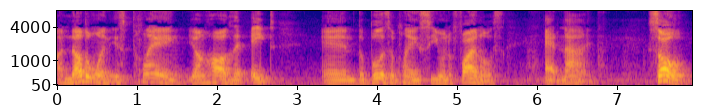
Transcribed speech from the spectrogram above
another one is playing Young Hogs at eight, and the Bullets are playing CU in the finals at nine. So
